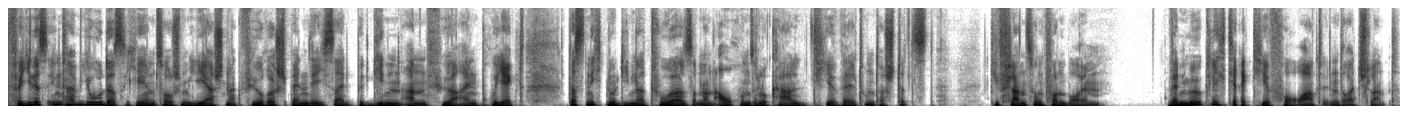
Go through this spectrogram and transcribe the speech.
Für jedes Interview, das ich hier im Social Media Schnack führe, spende ich seit Beginn an für ein Projekt, das nicht nur die Natur, sondern auch unsere lokale Tierwelt unterstützt. Die Pflanzung von Bäumen wenn möglich direkt hier vor Ort in Deutschland.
